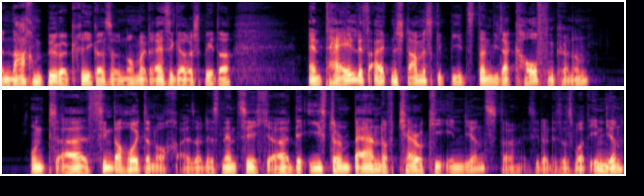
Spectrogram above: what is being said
nach dem Bürgerkrieg, also nochmal 30 Jahre später, einen Teil des alten Stammesgebiets dann wieder kaufen können und äh, sind da heute noch. Also das nennt sich äh, The Eastern Band of Cherokee Indians. Da ist wieder dieses Wort Indien.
